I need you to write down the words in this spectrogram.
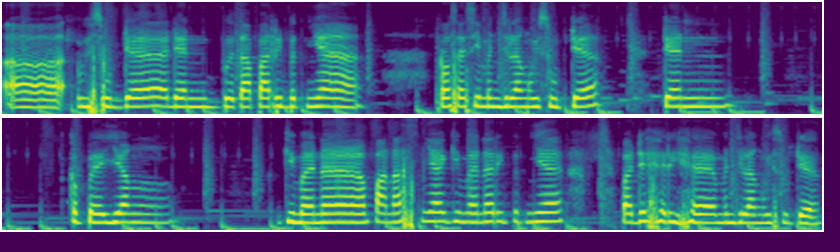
uh, wisuda dan betapa ribetnya prosesi menjelang wisuda dan kebayang gimana panasnya, gimana ribetnya pada hari H menjelang wisuda.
